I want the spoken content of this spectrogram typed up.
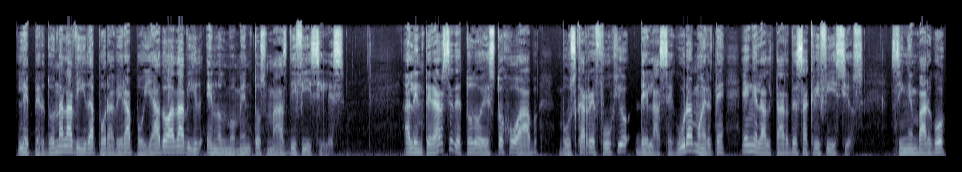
le perdona la vida por haber apoyado a David en los momentos más difíciles. Al enterarse de todo esto, Joab busca refugio de la segura muerte en el altar de sacrificios. Sin embargo,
